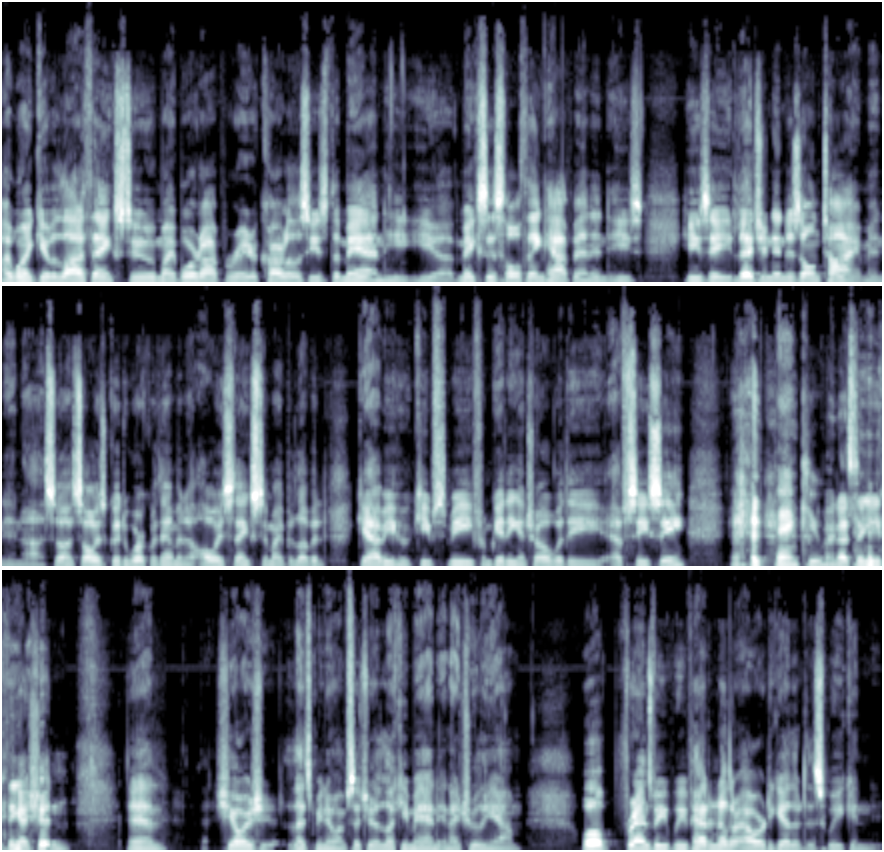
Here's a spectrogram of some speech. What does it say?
I want to give a lot of thanks to my board operator, Carlos. He's the man. He, he uh, makes this whole thing happen, and he's he's a legend in his own time. And, and uh, so it's always good to work with him. And always thanks to my beloved Gabby, who keeps me from getting in trouble with the FCC. Thank you. By not saying anything I shouldn't. And she always lets me know I'm such a lucky man, and I truly am. Well, friends, we, we've had another hour together this week, and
